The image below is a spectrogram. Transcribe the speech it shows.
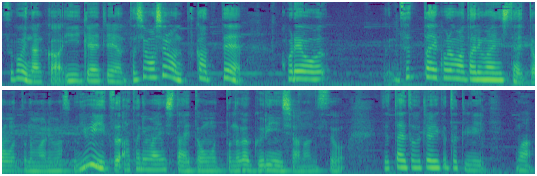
すごいなんかいい経験。私もちろん使ってこれを絶対これも当たり前にしたいって思ったのもあります唯一当たり前にしたいと思ったのがグリーン車なんですよ。絶対東京行く時にまあ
